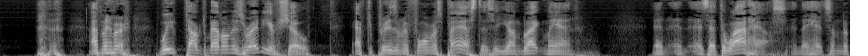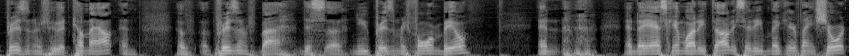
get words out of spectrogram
i remember we talked about on this radio show after prison reform was passed as a young black man and and as at the White House and they had some of the prisoners who had come out and of, of prison by this uh, new prison reform bill and and they asked him what he thought. He said he'd make everything short.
